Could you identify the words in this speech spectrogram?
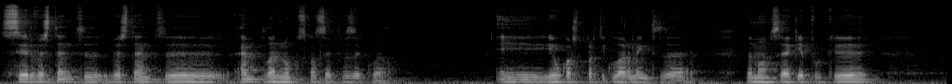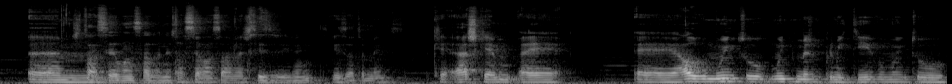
ser bastante, bastante ampla no que se consegue fazer com ela. E eu gosto particularmente da, da Montsecchia porque ahm, Está a ser lançada neste está a ser lançada neste preciso evento. Exatamente. Que acho que é, é, é algo muito, muito mesmo primitivo, muito.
